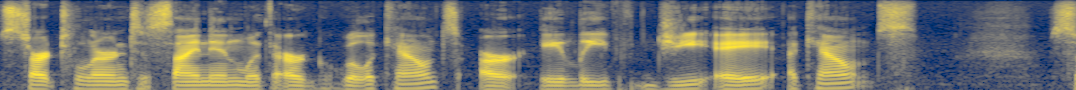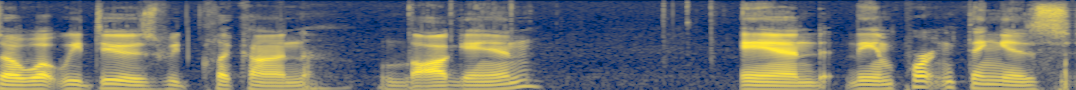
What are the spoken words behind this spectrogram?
start to learn to sign in with our Google accounts, our Alief GA accounts. So what we do is we'd click on Login, and the important thing is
